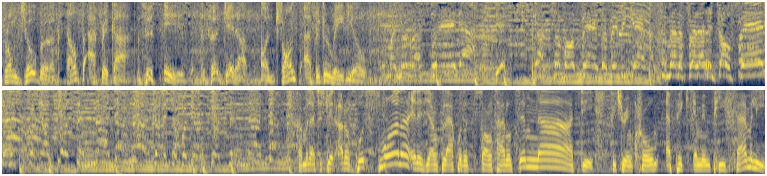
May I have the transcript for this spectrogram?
From Joburg, South Africa, this is The Get Up on Trans Africa Radio. Coming at you straight out of Botswana, it is Young Black with a song titled Timnati, featuring Chrome Epic MMP Family.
